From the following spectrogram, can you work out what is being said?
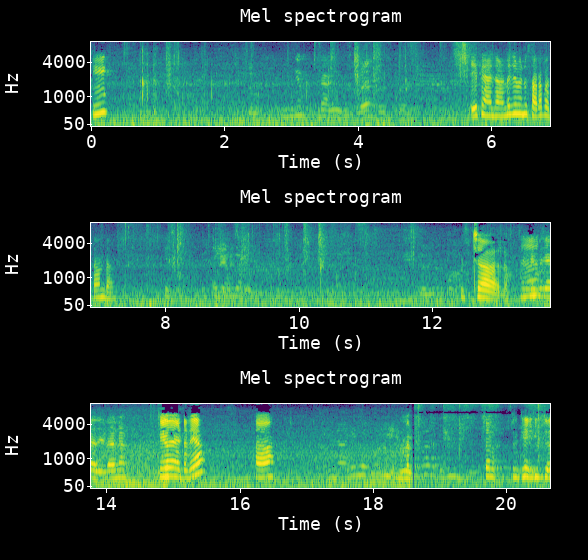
ਕੀ? ਇਹ ਤੇ ਐਂ ਜਾਣਦੇ ਜੇ ਮੈਨੂੰ ਸਾਰਾ ਪਤਾ ਹੁੰਦਾ। ਚਲੋ। ਬੁਝਾ ਦੇਣਾ ਨਾ ਕੀ ਹੋਇਆ ਡਰਿਆ ਹਾਂ। ਚਲੋ ਗਈ ਜਾ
